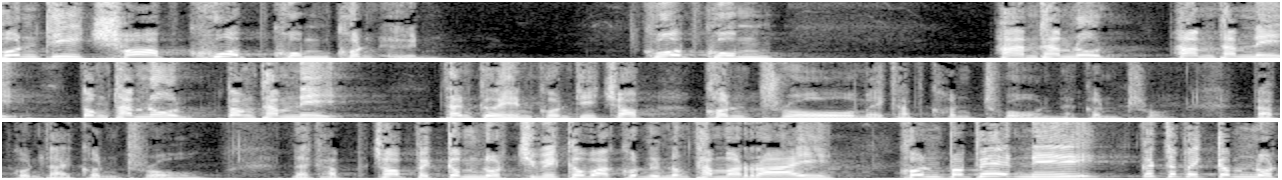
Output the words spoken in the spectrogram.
คนที่ชอบควบคุมคนอื่น ควบคุม ห้ามทำนู่น ห้ามทำนี่ ต้องทำนู่น ต้องทำนี่ ท่านเคยเห็นคนที่ชอบ control ไหมครับ control นะ controlแบบคนไทย control นะครับชอบไปกำหนดชีวิตเขาว่าคนอื่นต้องทำอะไร คนประเภทนี้ก็จะไปกำหนด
